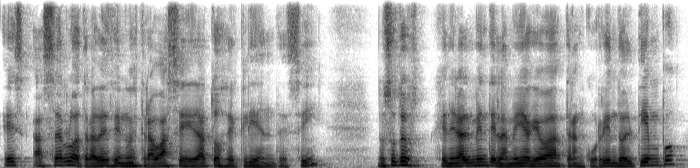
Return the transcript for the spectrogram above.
es hacerlo a través de nuestra base de datos de clientes. ¿sí? Nosotros generalmente en la medida que va transcurriendo el tiempo,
